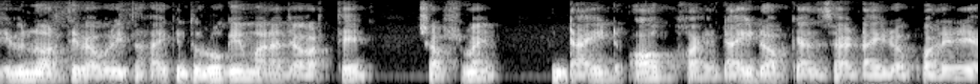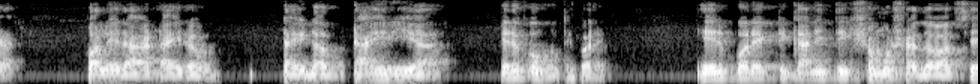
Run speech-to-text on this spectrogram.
বিভিন্ন অর্থে ব্যবহৃত হয়, কিন্তু রোগে মারা যাওয়া অর্থে সবসময় ডাইড অফ হয়। Died of cancer, died of cholera, cholera, died of died of diarrhoea, এরকম হতে পারে। এরপরে একটি গাণিতিক সমস্যা দেওয়া আছে।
